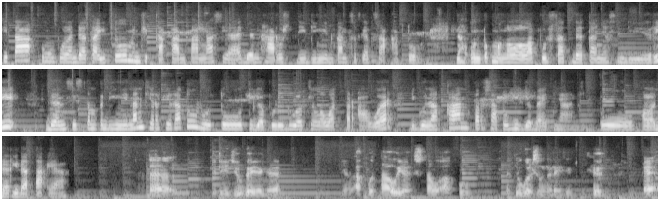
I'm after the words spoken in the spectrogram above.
kita pengumpulan data itu menciptakan panas ya dan harus didinginkan setiap saat tuh. Nah, untuk mengelola pusat datanya sendiri dan sistem pendinginan kira-kira tuh butuh 32 kW per hour digunakan per 1 GB-nya gitu. Kalau dari data ya. Nah, gede juga ya kayak yang aku tahu ya, setahu aku, nah Google sebenarnya. kayak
